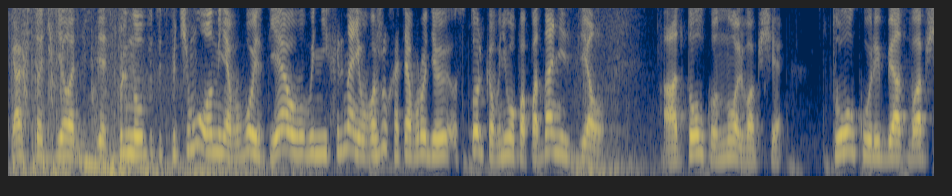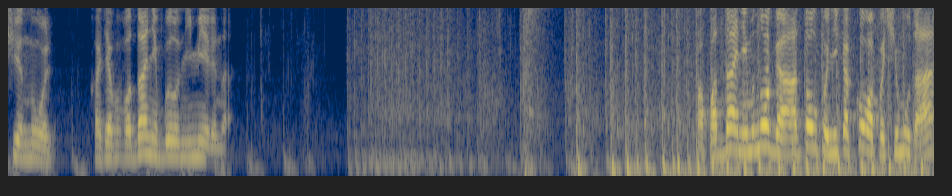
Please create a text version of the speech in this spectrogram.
Как что делать здесь? Блин, ну почему он меня вывозит? Я его ни хрена не вывожу, хотя вроде столько в него попаданий сделал. А толку ноль вообще. Толку, ребят, вообще ноль. Хотя попаданий было немерено. Попаданий много, а толку никакого почему-то, а?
